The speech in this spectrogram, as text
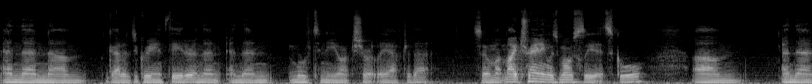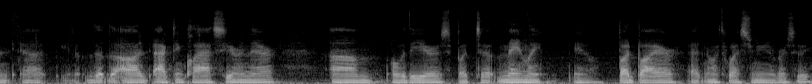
and then um, got a degree in theater and then, and then moved to New York shortly after that. So my, my training was mostly at school, um, and then uh, you know, the, the odd acting class here and there um, over the years, but uh, mainly, you know, Bud Beyer at Northwestern University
